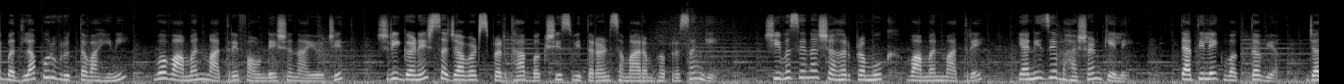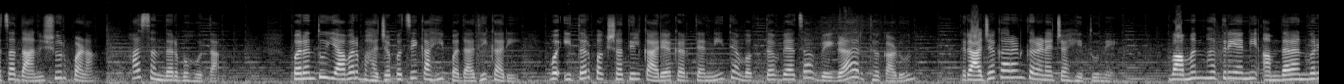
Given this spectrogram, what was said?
बदलापूर वृत्तवाहिनी व वामन मात्रे फाउंडेशन आयोजित श्री गणेश सजावट स्पर्धा बक्षीस वितरण समारंभ प्रसंगी शिवसेना शहर प्रमुख वामन मात्रे यांनी जे भाषण केले त्यातील एक वक्तव्य ज्याचा दानशूरपणा हा संदर्भ होता. परंतु यावर भाजपचे काही पदाधिकारी व इतर पक्षातील कार्यकर्त्यांनी त्या वक्तव्याचा वेगळा अर्थ काढून राजकारण करण्याच्या हेतूने वामन म्हात्रे यांनी आमदारांवर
